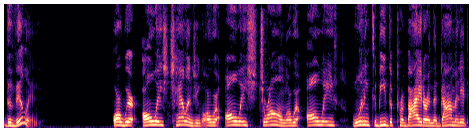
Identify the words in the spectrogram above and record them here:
the villain. Or we're always challenging, or we're always strong, or we're always wanting to be the provider and the dominant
